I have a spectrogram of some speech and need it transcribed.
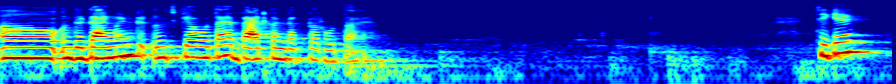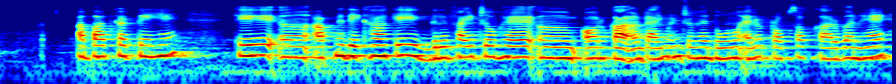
द डायमंड क्या होता है? बैड कंडक्टर होता है। ठीक है? अब बात करते हैं कि आपने देखा कि ग्रेफाइट जो है और डायमंड जो है, दोनों एलोट्रॉप्स ऑफ़ कार्बन हैं,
